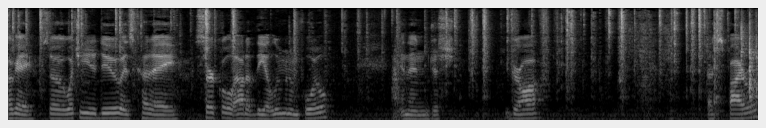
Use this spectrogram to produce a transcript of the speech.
Okay, so what you need to do is cut a circle out of the aluminum foil and then just draw a spiral.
